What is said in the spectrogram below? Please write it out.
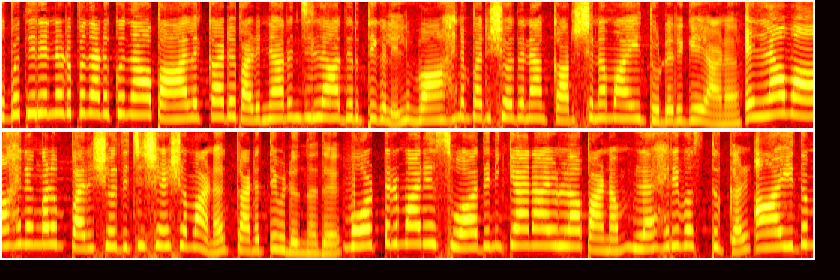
ഉപതിരഞ്ഞെടുപ്പ് നടക്കുന്ന പാലക്കാട് പടിഞ്ഞാറൻ ജില്ലാ അതിർത്തികളിൽ വാഹന പരിശോധന കർശനമായി തുടരുകയാണ്. എല്ലാ വാഹനങ്ങളും പരിശോധിച്ച ശേഷമാണ് കടത്തിവിടുന്നത്. വോട്ടർമാരെ സ്വാധീനിക്കാനായുള്ള പണം ലഹരി വസ്തുക്കൾ ആയുധം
